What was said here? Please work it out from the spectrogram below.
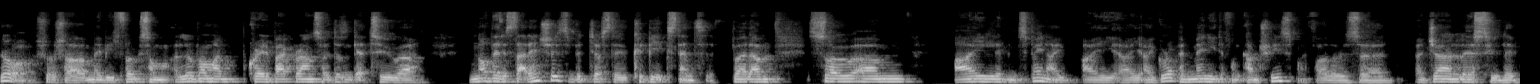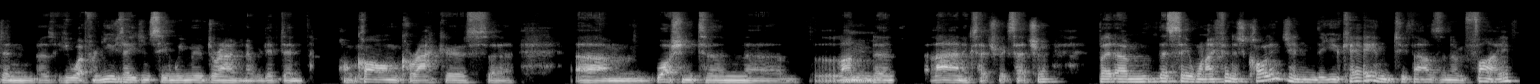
Sure, sure, sure. I'll maybe focus on a little bit on my creative background so it doesn't get too uh, not that it's that interesting, but just it could be extensive. But um, so um, I live in Spain. I, I I grew up in many different countries. My father was a, a journalist who lived in. He worked for a news agency, and we moved around. You know, we lived in Hong Kong, Caracas, uh, um, Washington, uh, London. Milan, etc., etc. But um, let's say when I finished college in the UK in 2005,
